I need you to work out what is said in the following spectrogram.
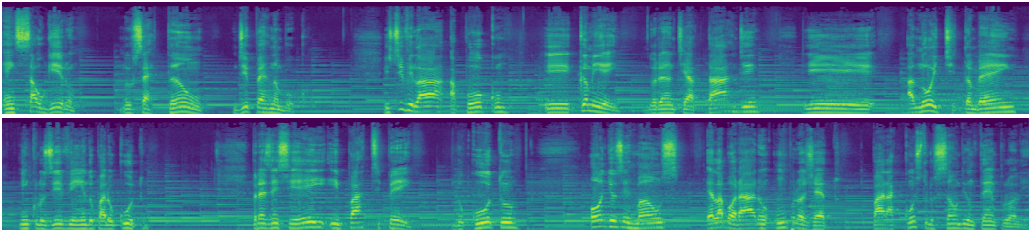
em Salgueiro, no sertão de Pernambuco. Estive lá há pouco e caminhei durante a tarde e à noite também, inclusive indo para o culto. Presenciei e participei do culto onde os irmãos elaboraram um projeto para a construção de um templo ali.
